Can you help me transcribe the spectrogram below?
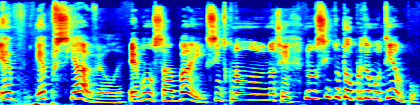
é, é apreciável, é bom, sabe bem. Sinto que não, não, Sim. não, sinto que não estou a perder o meu tempo.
